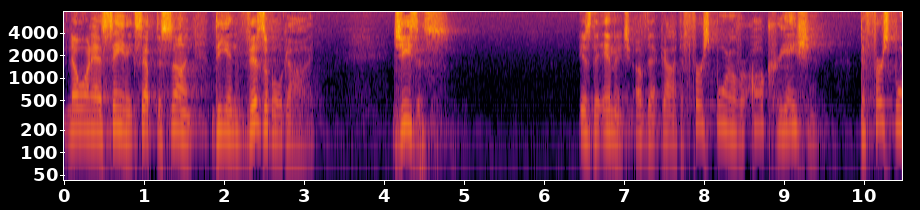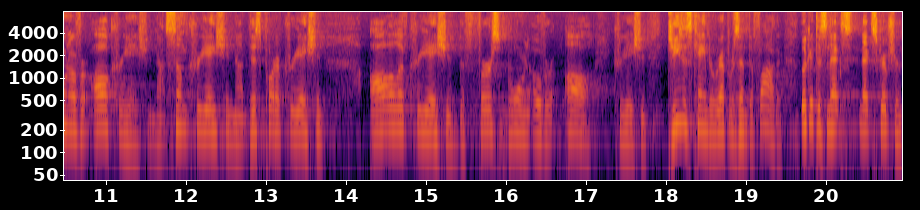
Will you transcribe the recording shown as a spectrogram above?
no one has seen except the Son, the invisible God. Jesus is the image of that God, the firstborn over all creation. The firstborn over all creation, not some creation, not this part of creation, all of creation, the firstborn over all creation. Jesus came to represent the Father. Look at this next, next scripture.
